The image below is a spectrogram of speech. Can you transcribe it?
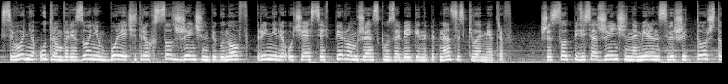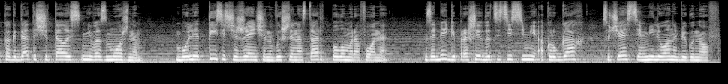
Сегодня утром в Аризоне более 400 женщин-бегунов приняли участие в первом женском забеге на 15 километров. 650 женщин намерены совершить то, что когда-то считалось невозможным. Более тысячи женщин вышли на старт полумарафона. Забеги прошли в 27 округах с участием миллиона бегунов.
